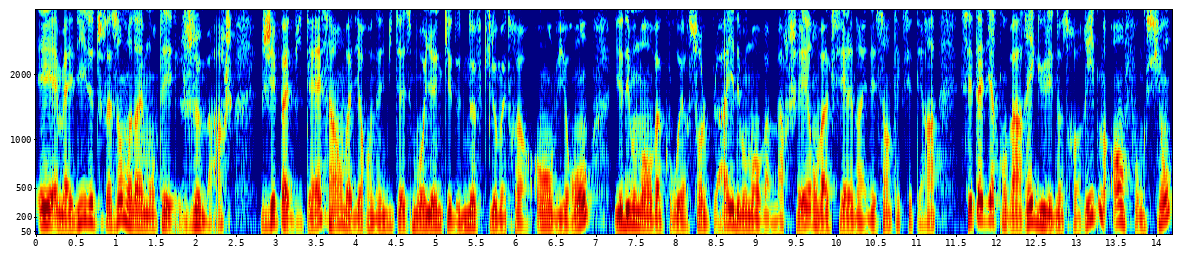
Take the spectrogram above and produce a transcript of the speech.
Et elle m'a dit, de toute façon, moi dans les montées, je marche. J'ai pas de vitesse, hein, on va dire on a une vitesse moyenne qui est de 9 km heure environ. Il y a des moments où on va courir sur le plat, il y a des moments où on va marcher, on va accélérer dans les descentes, etc. C'est-à-dire qu'on va réguler notre rythme en fonction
